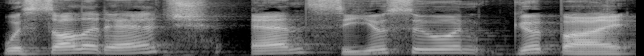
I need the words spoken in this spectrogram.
with Solid Edge and see you soon. Goodbye.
